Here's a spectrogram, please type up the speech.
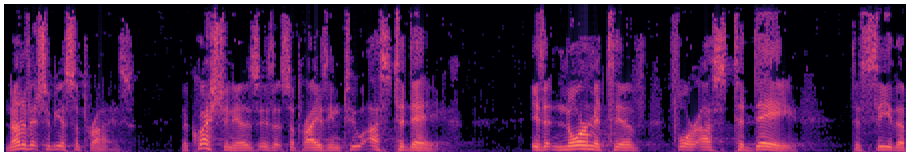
None of it should be a surprise. The question is is it surprising to us today? Is it normative for us today to see the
